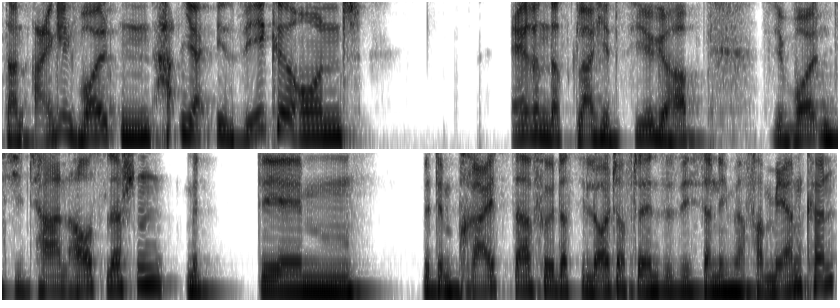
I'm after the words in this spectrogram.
dann eigentlich wollten, hatten ja Iseke und Eren das gleiche Ziel gehabt. Sie wollten die Titanen auslöschen mit dem, mit dem Preis dafür, dass die Leute auf der Insel sich dann nicht mehr vermehren können,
